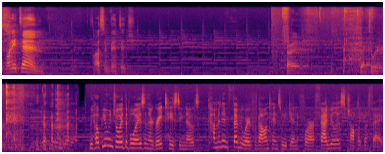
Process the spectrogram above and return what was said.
2010. Awesome vintage. All right. Back to work. We hope you enjoyed the boys and their great tasting notes. Come in in February for Valentine's weekend for our fabulous chocolate buffet.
